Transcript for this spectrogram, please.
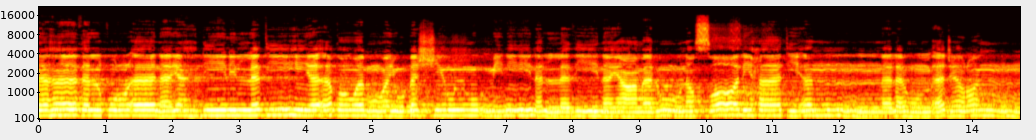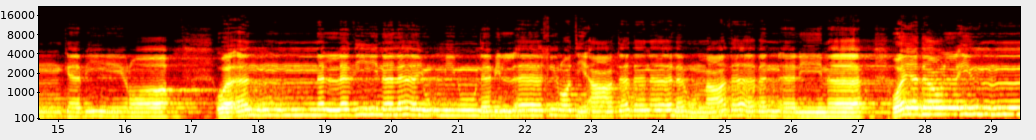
هذا القرآن يهدي للتي هي أقوم ويبشر المؤمنين الذين يعملون الصالحات أن لهم أجرا كبيرا وأن الذين لا يؤمنون بالآخرة أعتدنا لهم عذابا أليما ويدعو الإنسان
